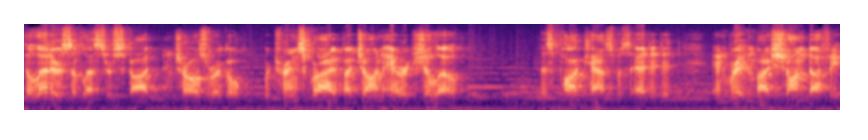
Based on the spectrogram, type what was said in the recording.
The letters of Lester Scott and Charles Riggle were transcribed by John Eric Gillot. This podcast was edited and written by Sean Duffy,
